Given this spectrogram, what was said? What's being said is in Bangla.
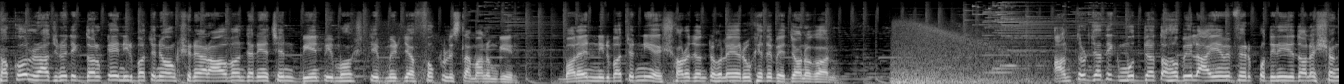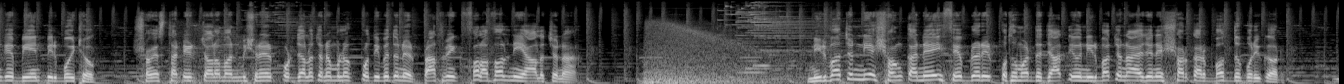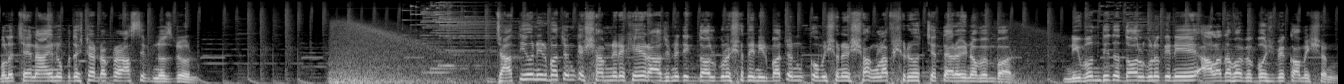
সকল রাজনৈতিক দলকে নির্বাচনে অংশ নেওয়ার আহ্বান জানিয়েছেন বিএনপি মহাসচিব মির্জা ফখরুল ইসলাম আলমগীর। বলেন, নির্বাচন নিয়ে ষড়যন্ত্র হলে রুখে দেবে জনগণ। আন্তর্জাতিক মুদ্রা তহবিল আইএমএফ এর প্রতিনিধি দলের সঙ্গে বিএনপির বৈঠক। সংস্থাটির চলমান মিশনের পর্যালোচনামূলক প্রতিবেদনের প্রাথমিক ফলাফল নিয়ে আলোচনা। নির্বাচন নিয়ে শঙ্কা নেই ফেব্রুয়ারির প্রথমার্ধে জাতীয় নির্বাচন আয়োজনের সরকার বদ্ধপরিকর, বলেছেন আইন উপদেষ্টা ডক্টর আসিফ নজরুল। জাতীয় নির্বাচনকে সামনে রেখে রাজনৈতিক দলগুলোর সাথে নির্বাচন কমিশনের সংলাপ শুরু হচ্ছে তেরোই নভেম্বর। নিবন্ধিত দলগুলোকে নিয়ে আলাদাভাবে বসবে কমিশন।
